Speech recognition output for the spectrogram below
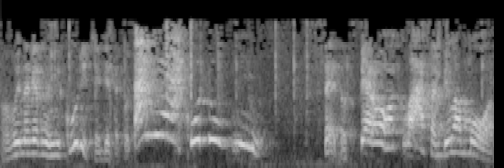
Вы, наверное, не курите, а дед такой, да нет, курю, это, с первого класса Беломор.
